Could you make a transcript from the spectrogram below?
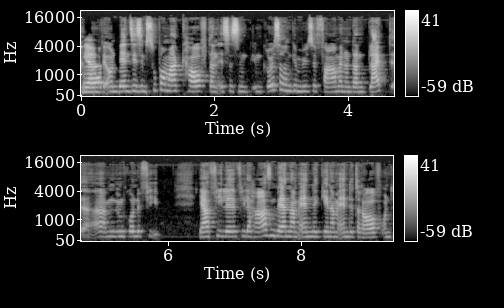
ja. und, und, wenn sie es im Supermarkt kauft, dann ist es in, in größeren Gemüsefarmen und dann bleibt äh, ähm, im Grunde viel, ja, viele, viele Hasen werden am Ende, gehen am Ende drauf. Und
